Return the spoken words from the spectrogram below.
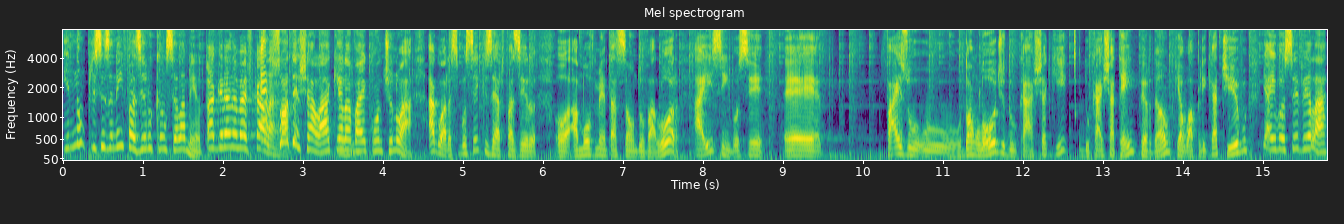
e não precisa nem fazer o cancelamento. A grana vai ficar É lá. só deixar lá que ela vai continuar. Agora, se você quiser fazer ó, a movimentação do valor, aí sim você é, faz o, o download do Caixa aqui, do Caixa Tem, perdão, que é o aplicativo, e aí você vê lá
